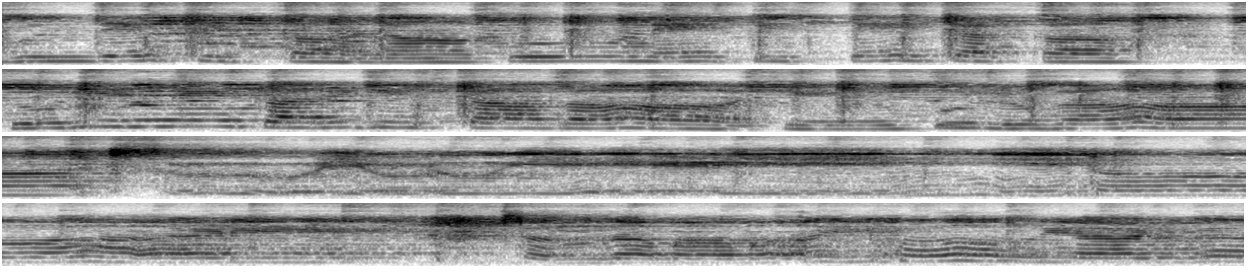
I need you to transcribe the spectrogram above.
బాగుందే చిక్క నాకు నేర్పిస్తే చక్క. సూర్యునే కరిగిస్తాగా చినుకులుగా. సూర్యుడు ఏడి నీతో ఆడి చందమామ అయిపోయాడుగా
